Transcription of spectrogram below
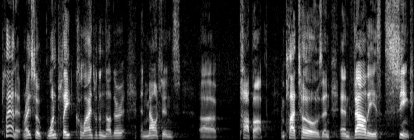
planet, right? So one plate collides with another, and mountains uh, pop up and plateaus and, and valleys sink.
